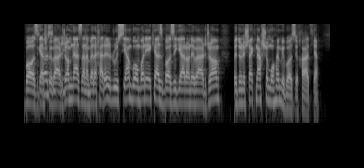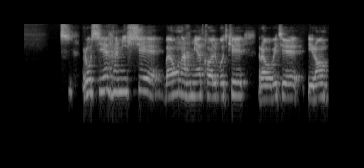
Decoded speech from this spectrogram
بازگشت به برجام نزنن. بالاخره روسیه هم به عنوان یکی از بازیگران برجام بدون شک نقش مهمی بازی خواهد کرد. روسیه همیشه به اون اهمیت قائل بود که روابط ایران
